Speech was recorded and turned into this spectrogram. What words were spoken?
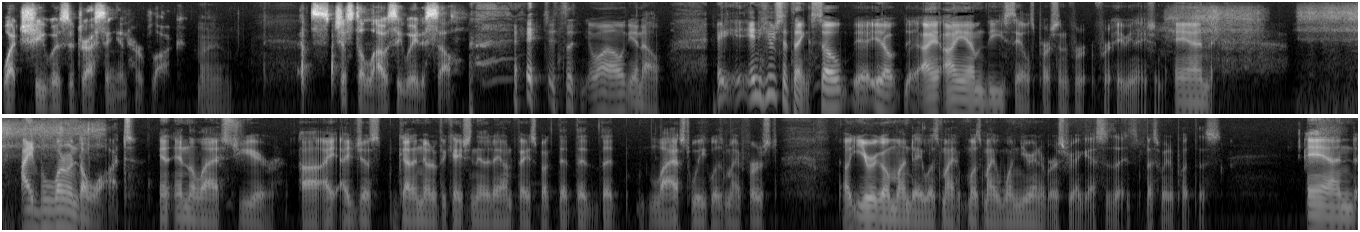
what she was addressing in her blog. That's just a lousy way to sell. it's a, well, you know. And here's the thing. So, you know, I, I am the salesperson for, for AV Nation, and I've learned a lot in, in the last year. Uh, I, I just got a notification the other day on Facebook that, that, that last week was my first, a year ago Monday was my was my one year anniversary. I guess is the, is the best way to put this. And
